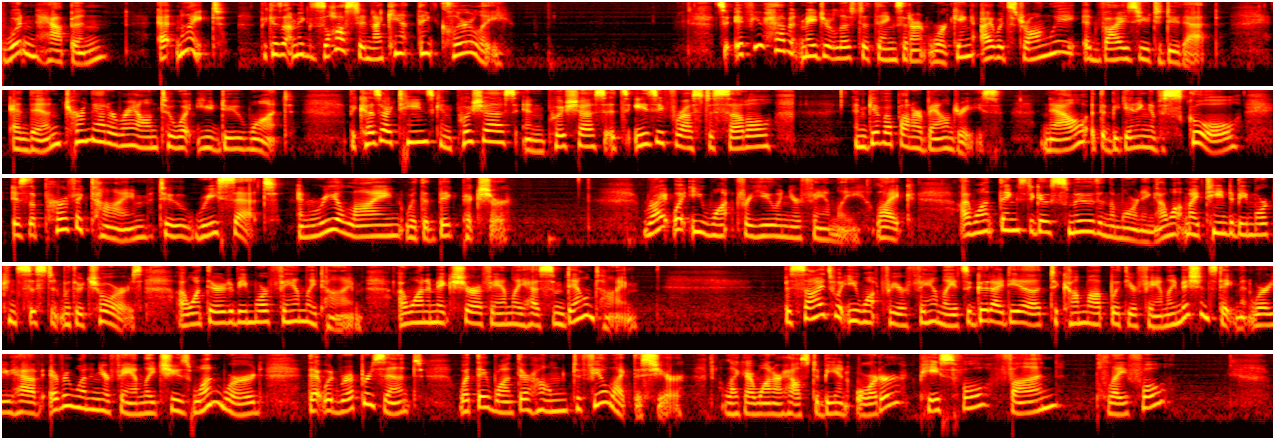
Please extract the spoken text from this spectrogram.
wouldn't happen at night because I'm exhausted and I can't think clearly. So, if you haven't made your list of things that aren't working, I would strongly advise you to do that. And then turn that around to what you do want. Because our teens can push us and push us, it's easy for us to settle and give up on our boundaries. Now, at the beginning of school, is the perfect time to reset and realign with the big picture. Write what you want for you and your family, like, I want things to go smooth in the morning. I want my teen to be more consistent with her chores. I want there to be more family time. I want to make sure our family has some downtime. Besides what you want for your family, it's a good idea to come up with your family mission statement where you have everyone in your family choose one word that would represent what they want their home to feel like this year. Like, I want our house to be in order, peaceful, fun, playful.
